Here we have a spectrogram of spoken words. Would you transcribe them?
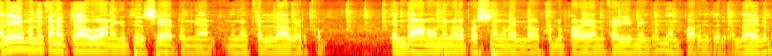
അദ്ദേഹം ഒന്ന് കണക്റ്റ് ആവുകയാണെങ്കിൽ തീർച്ചയായിട്ടും ഞാൻ നിങ്ങൾക്ക് എല്ലാവർക്കും എന്താണോ നിങ്ങളുടെ പ്രശ്നങ്ങൾ എന്നെ കൊണ്ട് പറയാൻ കഴിയുമെങ്കിൽ ഞാൻ പറഞ്ഞു തരും. എന്തായാലും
